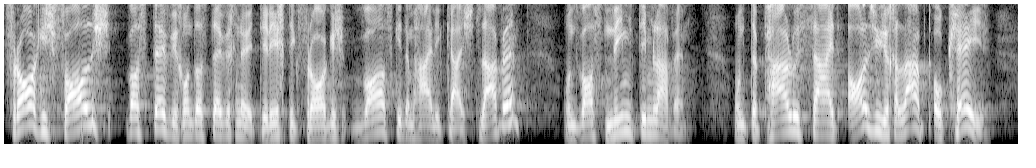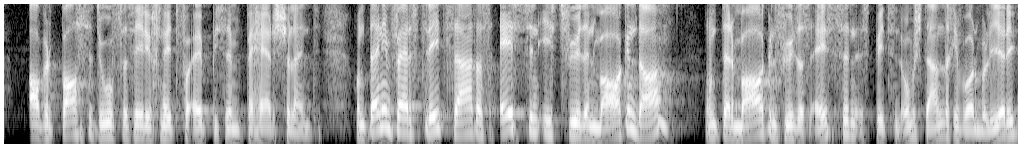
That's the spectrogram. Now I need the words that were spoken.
Die Frage ist falsch, was darf ich und was darf ich nicht. Die richtige Frage ist, was gibt dem Heiligen Geist Leben und was nimmt ihm Leben? Und der Paulus sagt, alles ist euch erlaubt, okay. Aber passet auf, dass ihr euch nicht von etwas beherrschen lasst. Und dann im Vers 13, das Essen ist für den Magen da und der Magen für das Essen. Ein bisschen umständliche Formulierung.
